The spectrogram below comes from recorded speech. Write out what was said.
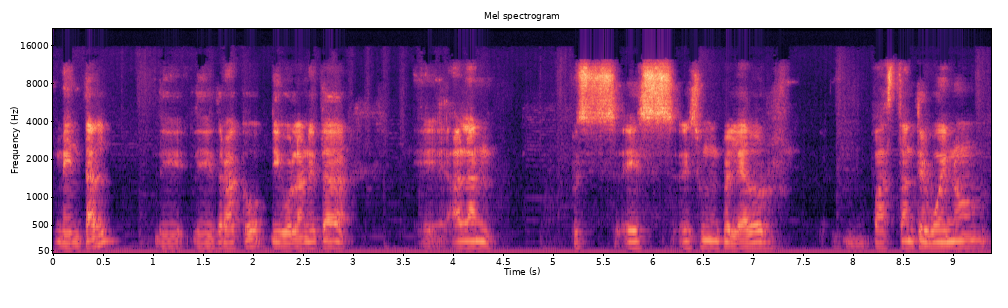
mental de, de Draco. Digo, la neta, eh, Alan, pues es, es un peleador bastante bueno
